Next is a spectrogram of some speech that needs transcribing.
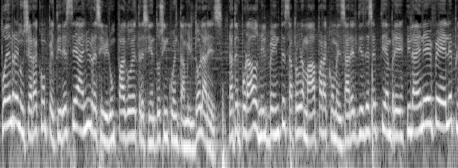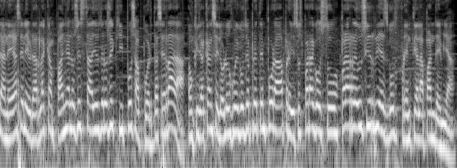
pueden renunciar a competir este año y recibir un pago de 350 mil dólares. La temporada 2020 está programada para comenzar el 10 de septiembre y la NFL planea celebrar la campaña en los estadios de los equipos a puerta cerrada, aunque ya canceló los juegos de pretemporada previstos para agosto para reducir riesgos frente a la pandemia.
